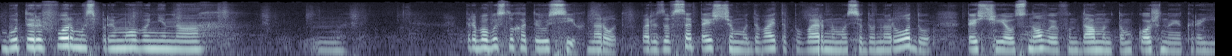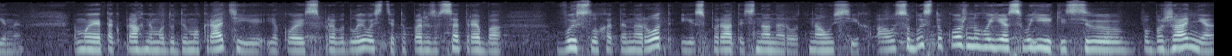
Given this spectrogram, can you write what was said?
бути реформи спрямовані на. Треба вислухати усіх народ. Перш за все, те, що ми давайте повернемося до народу, те, що є основою, фундаментом кожної країни. Ми так прагнемо до демократії, якоїсь справедливості, то перш за все треба вислухати народ і спиратись на народ, на усіх. А особисто кожного є свої якісь е, побажання.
